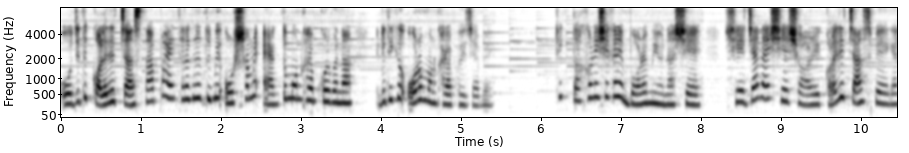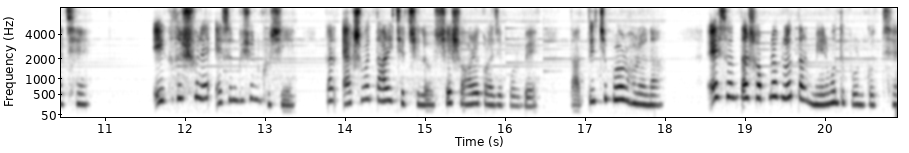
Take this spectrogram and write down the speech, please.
ও যদি কলেজের চান্স না পায়, তাহলে কিন্তু তুমি ওর সামনে একদম মন খারাপ করবে না। এটা থেকে ওরও মন খারাপ হয়ে যাবে। ঠিক তখনই সেখানে বড় মিয়ন আসে। সে জানায় সে শহরের কলেজে চান্স পেয়ে গেছে। এই কথা শুনে এসন ভীষণ খুশি, কারণ একসময় তার ইচ্ছে ছিল সে শহরের কলেজে পড়বে। তার তো ইচ্ছে পূরণ হলো না। এসন তার স্বপ্নগুলো তার মেয়ের মধ্যে পূরণ করছে।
